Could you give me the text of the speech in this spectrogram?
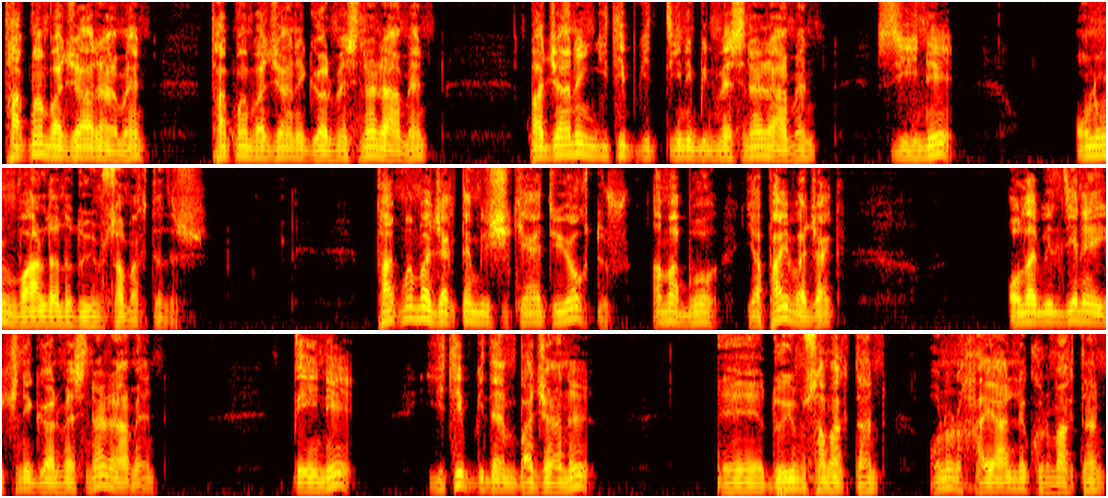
Takma bacağı rağmen, takma bacağını görmesine rağmen, bacağının yitip gittiğini bilmesine rağmen zihni onun varlığını duyumsamaktadır. Takma bacaktan bir şikayeti yoktur ama bu yapay bacak olabildiğine işini görmesine rağmen beyni yitip giden bacağını e, duyumsamaktan, onun hayalini kurmaktan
